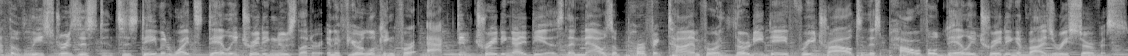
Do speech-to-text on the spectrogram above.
Path of Least Resistance is David White's daily trading newsletter, and if you're looking for active trading ideas, then now's a perfect time for a 30-day free trial to this powerful daily trading advisory service.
